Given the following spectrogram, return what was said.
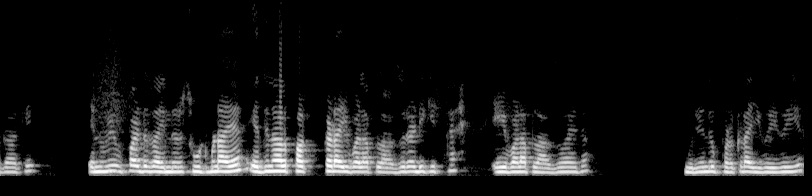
ਲਗਾ ਕੇ। ਇਹਨੂੰ ਵੀ ਆਪਾਂ ਡਿਜ਼ਾਈਨਰ ਸੂਟ ਬਣਾਇਆ। ਇਹਦੇ ਨਾਲ ਆਪਾਂ ਕਢਾਈ ਵਾਲਾ ਪਲਾਜ਼ੋ ਰੈਡੀ ਕੀਤਾ ਹੈ। ਇਹ ਵਾਲਾ ਪਲਾਜ਼ੋ ਹੈ ਇਹਦਾ। ਮੁਰੀਆਂ ਦੇ ਉੱਪਰ ਕਢਾਈ ਹੋਈ ਹੋਈ ਹੈ।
